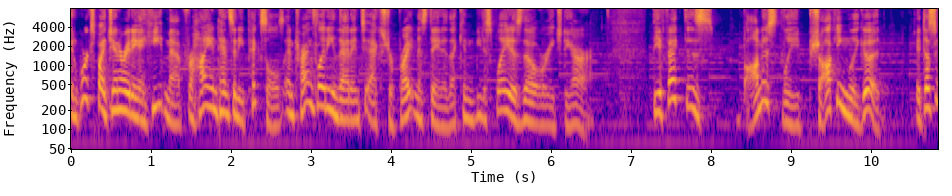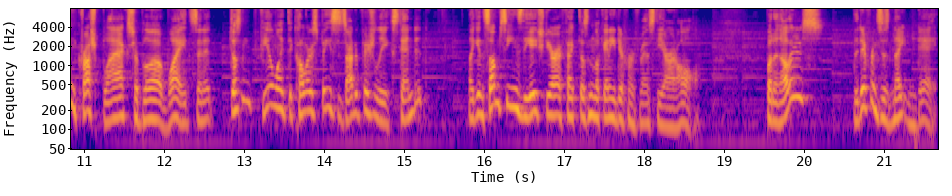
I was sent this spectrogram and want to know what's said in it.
It works by generating a heat map for high intensity pixels and translating that into extra brightness data that can be displayed as though it were HDR. The effect is honestly shockingly good. It doesn't crush blacks or blow out whites, and it doesn't feel like the color space is artificially extended. Like in some scenes, the HDR effect doesn't look any different from SDR at all. But in others, the difference is night and day,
